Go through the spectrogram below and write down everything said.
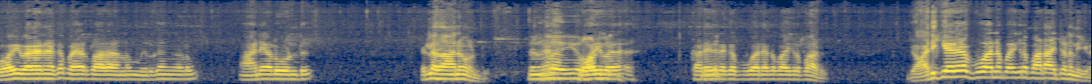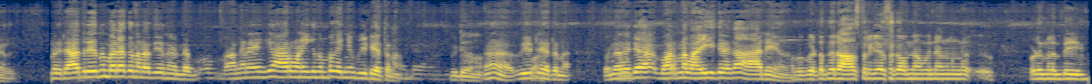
പോയി വരാനൊക്കെ പയർ പാടാണ് മൃഗങ്ങളും ആനകളും ഉണ്ട്. എല്ലാ സാധനവും ഉണ്ട്. നിങ്ങൾ ഈ റോഡിൽ കടയിലൊക്കെ പോകാനൊക്കെ ഭയങ്കര പാട്. ജോലിക്ക് വരെ പോകാനൊക്കെ ഭയങ്കര പാടായിട്ടാണ് നിൽക്കുന്നത്. രാത്രി ഒന്നും വരാക്ക നടക്കുന്നില്ല അങ്ങനെയെങ്കിൽ ആറു മണിക്ക് മുമ്പ് കഴിഞ്ഞ് വീട്ടിൽ എത്തണം. വീട്ടിൽ ആ വീട്ടിൽ എത്തണം. വെച്ചാൽ പറഞ്ഞ വൈകിട്ടൊക്കെ ആനയാണ്. അപ്പൊ പെട്ടെന്ന് ഒരു ആസ്ത്ര കേസൊക്കെ വന്നാൽ പിന്നെ ഇവിടെ നിങ്ങൾ എന്ത് ചെയ്യും?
